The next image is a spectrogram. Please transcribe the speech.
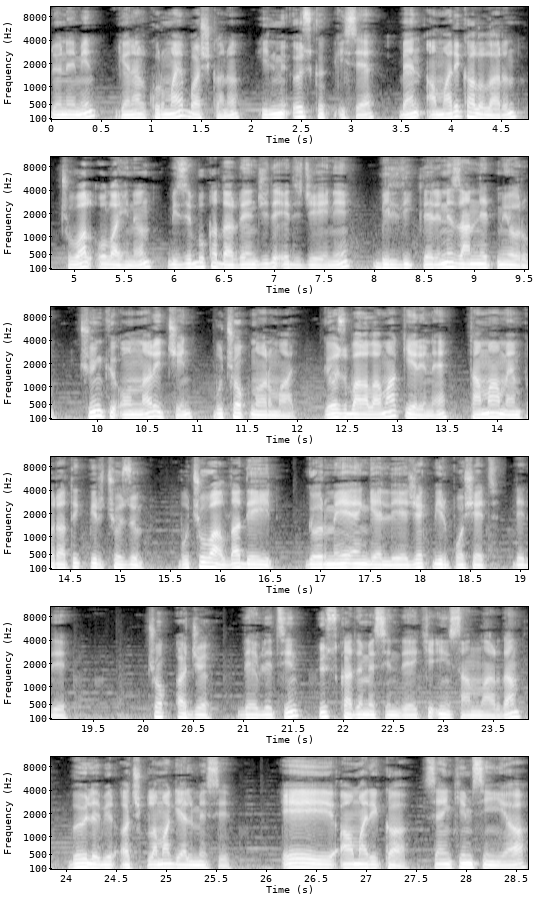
Dönemin Genelkurmay Başkanı Hilmi Özkök ise ben Amerikalıların çuval olayının bizi bu kadar rencide edeceğini bildiklerini zannetmiyorum. Çünkü onlar için bu çok normal. Göz bağlamak yerine tamamen pratik bir çözüm. Bu çuvalda değil, görmeyi engelleyecek bir poşet dedi. Çok acı devletin üst kademesindeki insanlardan böyle bir açıklama gelmesi. Ey Amerika sen kimsin ya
